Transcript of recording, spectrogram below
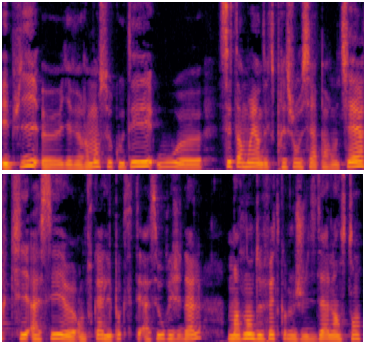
Et puis euh, il y avait vraiment ce côté où c'est un moyen d'expression aussi à part entière, qui est assez, en tout cas à l'époque c'était assez original. Maintenant, de fait, comme je le disais à l'instant,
